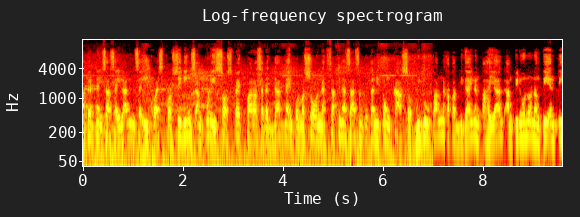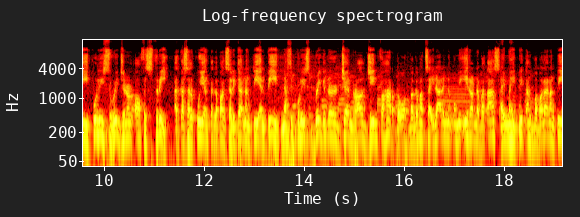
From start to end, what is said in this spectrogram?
Agad na isa sa ilalim sa inquest proceedings ang police suspect para sa dagdag na impormasyon sa kinasasangkutan nitong kaso. Bigupang nakapagbigay ng pahayag ang pinuno ng PNP Police Regional Office 3 at kasalukuyang tagapagsalita ng PNP na si Police Brigadier General Gene Fajardo bagamat sa ilalim ng umiiral na batas ay mahigpit ang babala ng PNP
